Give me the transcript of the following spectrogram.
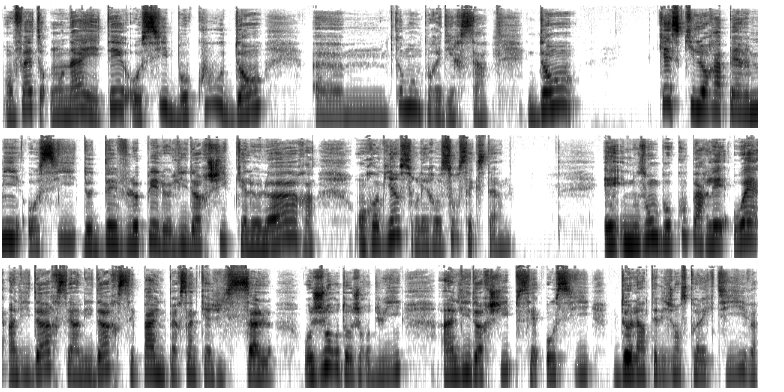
en fait, on a été aussi beaucoup dans... Euh, comment on pourrait dire ça? Dans Qu'est-ce qui leur a permis aussi de développer le leadership qu'est le leur? On revient sur les ressources externes. Et ils nous ont beaucoup parlé, ouais, un leader, c'est un leader, c'est pas une personne qui agit seule. Au jour d'aujourd'hui, un leadership, c'est aussi de l'intelligence collective,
